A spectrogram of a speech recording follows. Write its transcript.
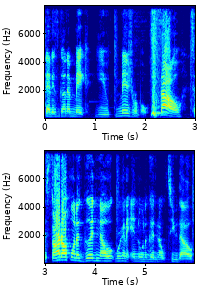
that is going to make you miserable. So to start off on a good note, we're going to end on a good note too, though.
